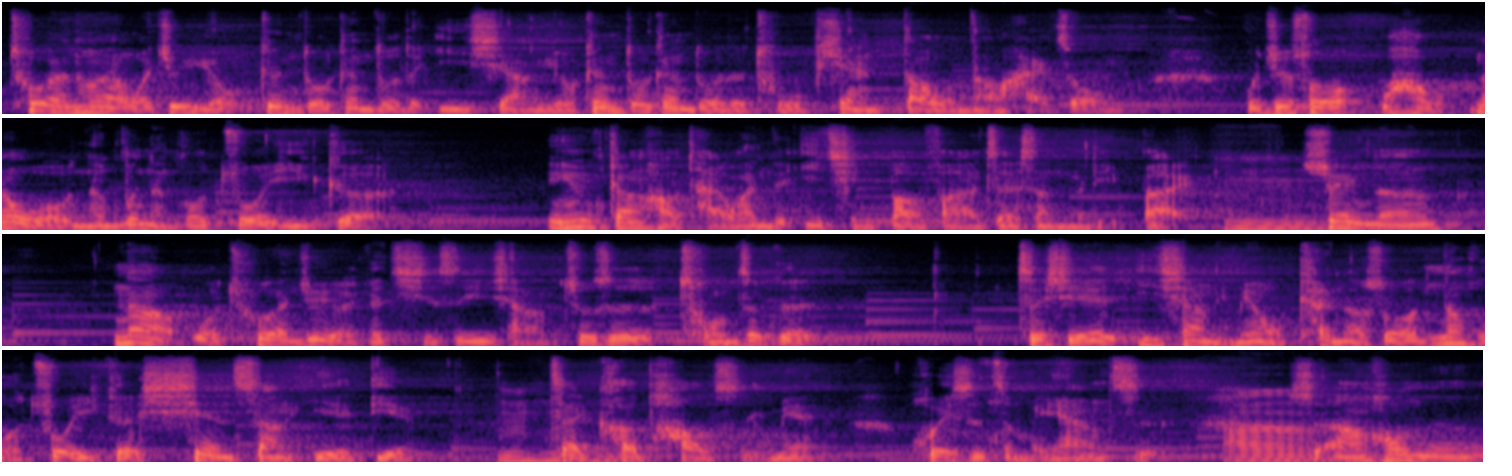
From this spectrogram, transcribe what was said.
突然突然我就有更多更多的意象，有更多更多的图片到我脑海中，我就说哇，那我能不能够做一个？因为刚好台湾的疫情爆发在上个礼拜，嗯，所以呢，那我突然就有一个奇思异想，就是从这个这些意象里面，我看到说，那我做一个线上夜店，在 Clubhouse 里面会是怎么样子？啊是然后呢，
